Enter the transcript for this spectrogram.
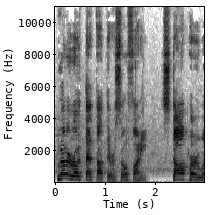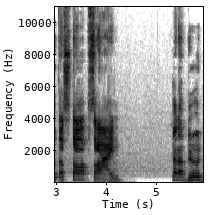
Whoever wrote that thought they were so funny. Stop her with a stop sign! Shut up, dude.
